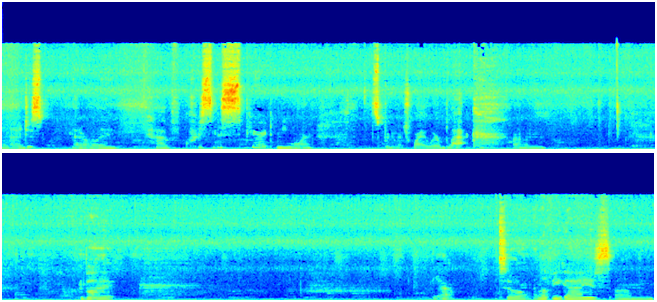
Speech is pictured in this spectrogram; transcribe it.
and I just I don't really have Christmas spirit anymore. That's pretty much why I wear black. Um, but yeah, so I love you guys. Um,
